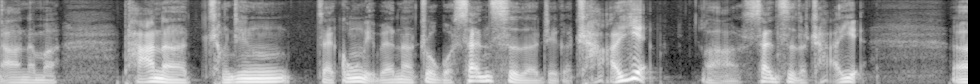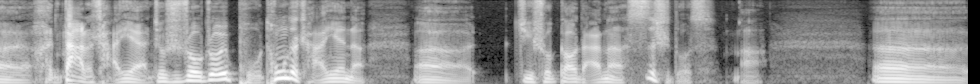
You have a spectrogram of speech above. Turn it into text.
啊。那么他呢，曾经在宫里边呢做过三次的这个茶宴啊，三次的茶宴，呃，很大的茶宴，就是说作为普通的茶宴呢，呃，据说高达呢四十多次啊。呃，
